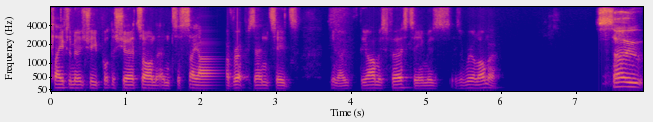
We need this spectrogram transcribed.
play for the military, put the shirt on, and to say I've represented, you know, the Army's first team is is a real honour. So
